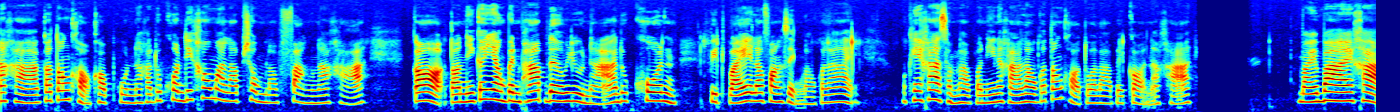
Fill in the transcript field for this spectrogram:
นะคะก็ต้องขอขอบคุณนะคะ ทุกคนที่เข้ามารับชมรับฟังนะคะ ก็ตอนนี้ก็ยังเป็นภาพเดิมอยู่นะ ทุกคนปิดไว้แล้วฟังเสียงเราก็ได้ โอเคค่ะสำหรับวันนี้นะคะ เราก็ต้องขอตัวลาไปก่อนนะคะบายบายค่ะ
